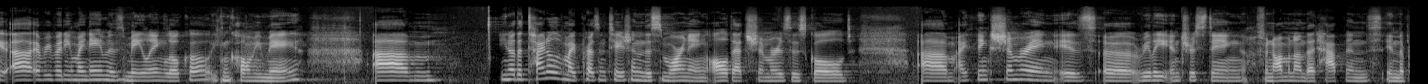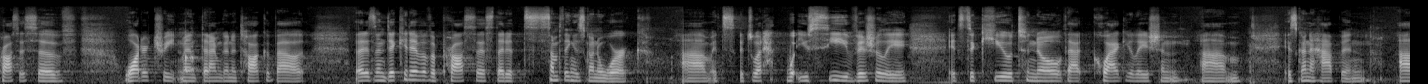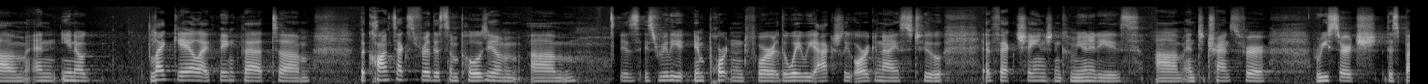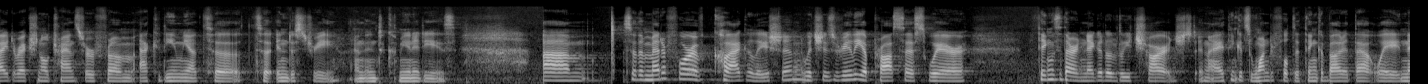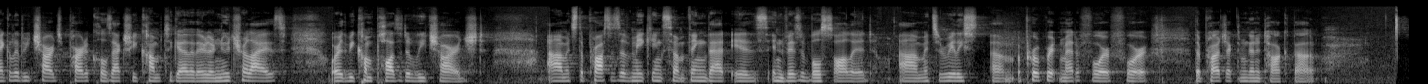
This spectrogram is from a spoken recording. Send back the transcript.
Hi, uh, everybody. My name is Mae-Ling Lokko. You can call me Mae. Um, you know, the title of my presentation this morning, All That Shimmers is Gold, um, I think shimmering is a really interesting phenomenon that happens in the process of water treatment that I'm going to talk about that is indicative of a process that it's, something is going to work. Um, it's it's what, what you see visually. It's the cue to know that coagulation um, is going to happen. Um, and, you know, like Gail, I think that um, the context for this symposium um, is, is really important for the way we actually organize to affect change in communities um, and to transfer research, this bidirectional transfer from academia to, to industry and into communities. Um, so the metaphor of coagulation, which is really a process where things that are negatively charged, and I think it's wonderful to think about it that way, negatively charged particles actually come together, they're neutralized or they become positively charged. Um, it's the process of making something that is invisible solid. Um, it's a really um, appropriate metaphor for the project I'm going to talk about.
